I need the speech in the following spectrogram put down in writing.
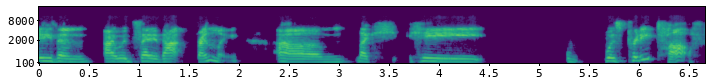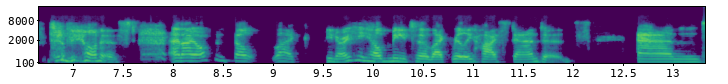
even, I would say, that friendly. Um, like he was pretty tough, to be honest. And I often felt like, you know, he held me to like really high standards. And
